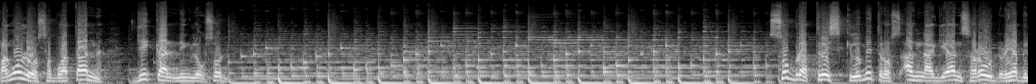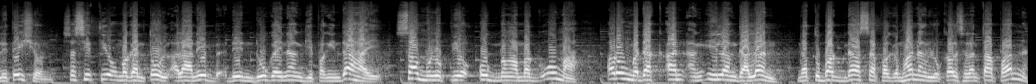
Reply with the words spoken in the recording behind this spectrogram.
pangulo sa buhatan gikan ning lungsod. Sobra 3 kilometros ang nagyan sa road rehabilitation sa sitio Magantol, Alanib, din dugay ng gipangindahay sa mulupyo og mga mag-uma aron madak-an ang ilang dalan. Natubag na sa pagamhanang lokal sa Lantapan,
